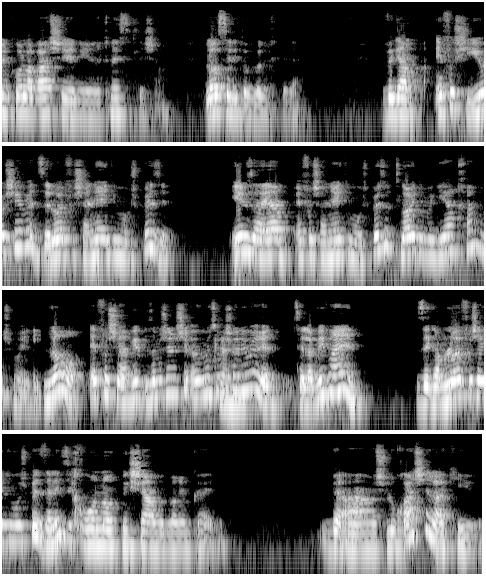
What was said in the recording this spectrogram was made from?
מכל הרעש שאני נכנסת לשם. לא עושה לי טוב ללכת אליה. וגם איפה שהיא יושבת, זה לא איפה שאני הייתי מאושפזת. אם זה היה איפה שאני הייתי מאושפזת, לא הייתי מגיעה חד משמעית. לא, איפה שאביבה, זה מה שאני, זה מה כן. שאני אומרת, אצל אביבה אין. זה גם לא איפה שהייתי מאושפזת, אין לי זיכרונות משם או דברים כאלה. והשלוחה שלה, כאילו,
